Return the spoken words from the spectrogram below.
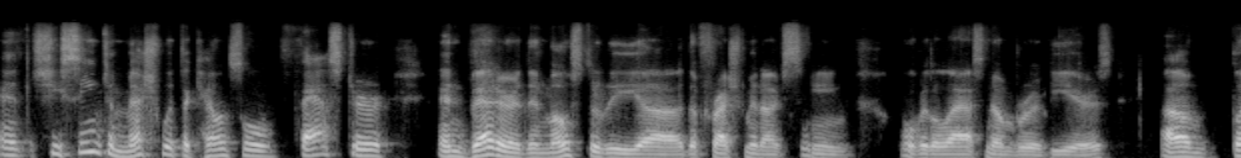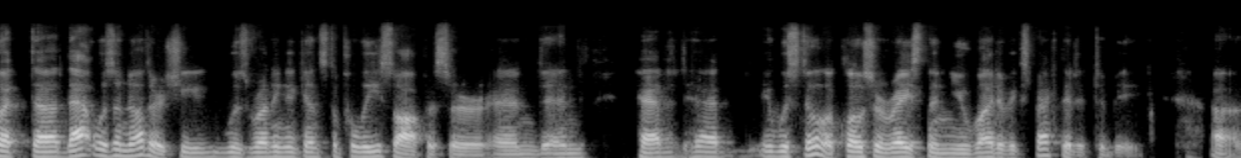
And she seemed to mesh with the council faster and better than most of the, uh, the freshmen I've seen over the last number of years. Um, but uh, that was another. She was running against a police officer, and and had had it was still a closer race than you might have expected it to be. Uh,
